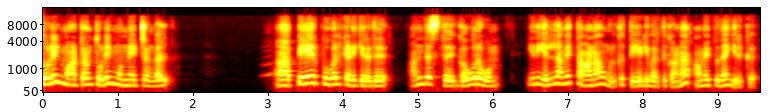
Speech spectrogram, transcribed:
தொழில் மாற்றம் தொழில் முன்னேற்றங்கள் பேர் புகழ் கிடைக்கிறது அந்தஸ்து கௌரவம் இது எல்லாமே தானாக உங்களுக்கு தேடி வரதுக்கான அமைப்பு தான் இருக்குது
